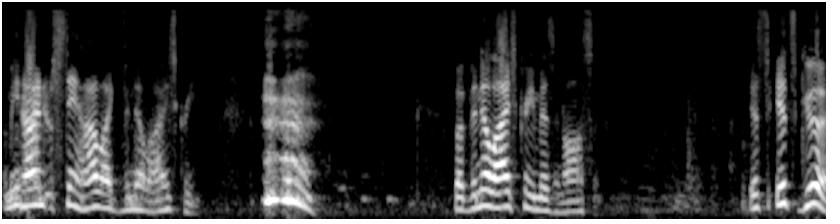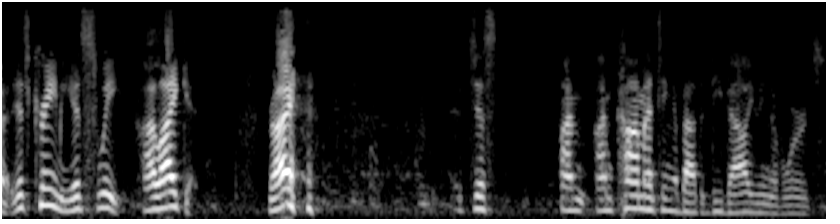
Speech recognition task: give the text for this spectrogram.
I mean, I understand. I like vanilla ice cream. but vanilla ice cream isn't awesome. It's, it's good. It's creamy. It's sweet. I like it. Right? It's just, I'm, I'm commenting about the devaluing of words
